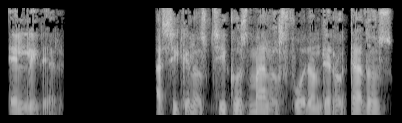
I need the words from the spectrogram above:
el líder. Así que los chicos malos fueron derrotados.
